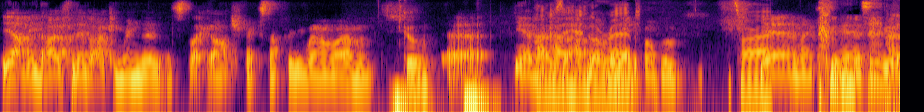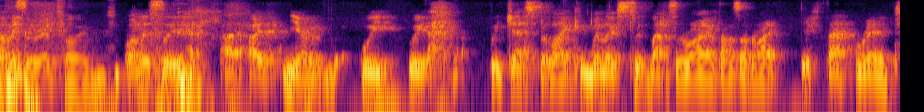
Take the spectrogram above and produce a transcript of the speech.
yeah, I mean, I've never I can render it's like After Effects stuff really well. Um, Cool. uh, yeah, How like, does it I- I've handle really red? a problem. It's all right. Yeah, like yeah, so good. I mean, That's a red fine. honestly, I, I you know we we we jest, but like when those slip mats arrived, I was like, right, if that red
